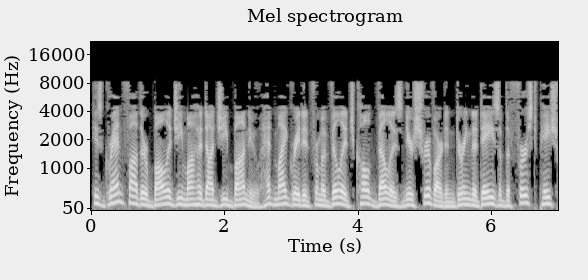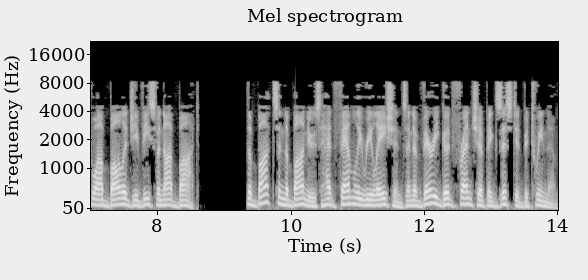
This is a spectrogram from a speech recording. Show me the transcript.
His grandfather Balaji Mahadaji Bhanu had migrated from a village called Velas near Srivardhan during the days of the first Peshwa Balaji Viswanath Bhat. The Bhatts and the Bhanus had family relations and a very good friendship existed between them.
